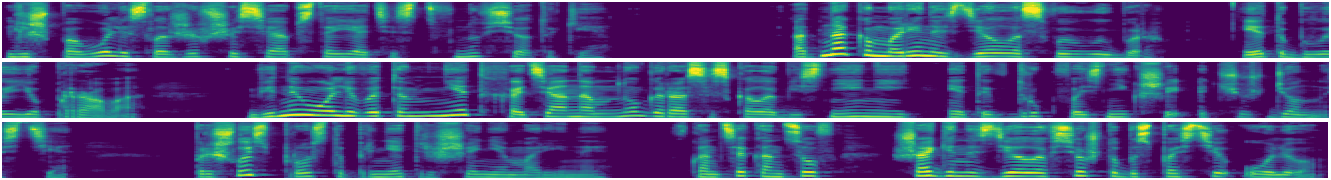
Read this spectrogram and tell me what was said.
Лишь по воле сложившихся обстоятельств, но все-таки. Однако Марина сделала свой выбор, и это было ее право. Вины Оли в этом нет, хотя она много раз искала объяснений этой вдруг возникшей отчужденности. Пришлось просто принять решение Марины. В конце концов, Шагина сделала все, чтобы спасти Олю,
